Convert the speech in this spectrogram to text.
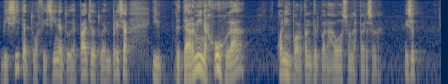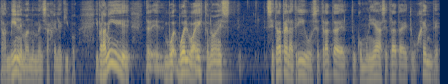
visita tu oficina, tu despacho, tu empresa y determina, juzga cuán importante para vos son las personas. Eso también le mando un mensaje al equipo. Y para mí, eh, vuelvo a esto, ¿no? Es, se trata de la tribu, se trata de tu comunidad, se trata de tu gente.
